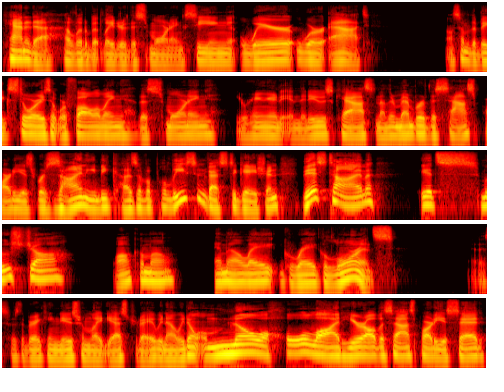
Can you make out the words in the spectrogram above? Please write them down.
Canada a little bit later this morning, seeing where we're at. Some of the big stories that we're following this morning you're hearing it in the newscast. Another member of the Sask party is resigning because of a police investigation. This time, it's Moose Jaw, Wakamow, MLA Greg Lawrence. This was the breaking news from late yesterday. We now we don't know a whole lot here. All the Sask party has said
